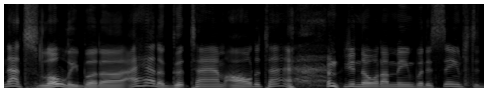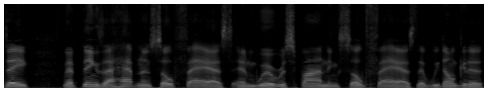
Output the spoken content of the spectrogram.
not slowly, but uh, I had a good time all the time. you know what I mean? But it seems today that things are happening so fast and we're responding so fast that we don't get an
